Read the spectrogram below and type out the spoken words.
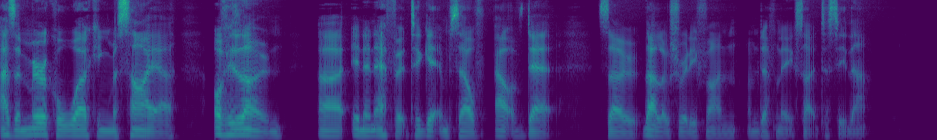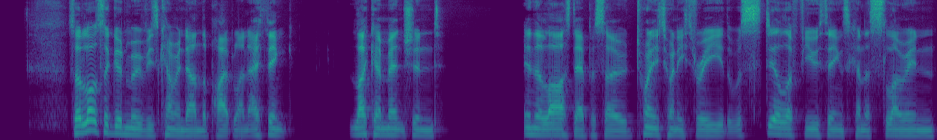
as a miracle working messiah of his own uh, in an effort to get himself out of debt. So that looks really fun. I'm definitely excited to see that. So lots of good movies coming down the pipeline. I think, like I mentioned in the last episode, 2023, there was still a few things kind of slowing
